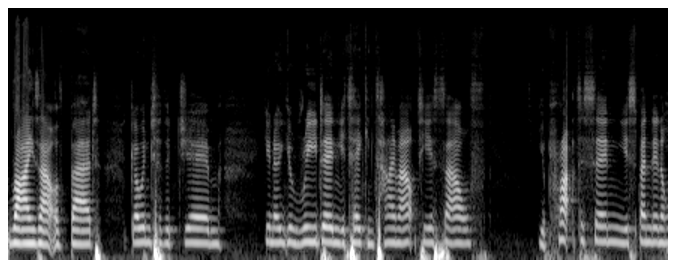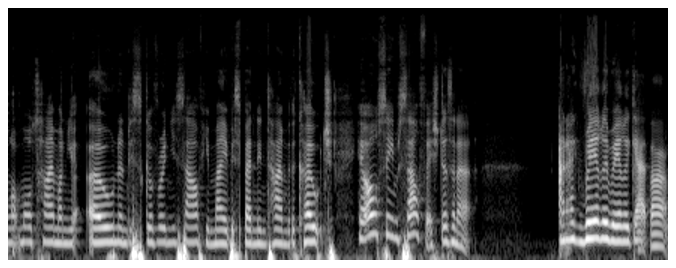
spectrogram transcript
rise out of bed, going to the gym, you know, you're reading, you're taking time out to yourself, you're practicing, you're spending a lot more time on your own and discovering yourself. You may be spending time with a coach. It all seems selfish, doesn't it? And I really, really get that.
